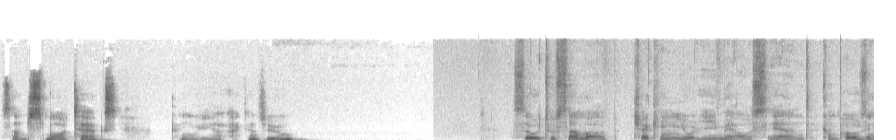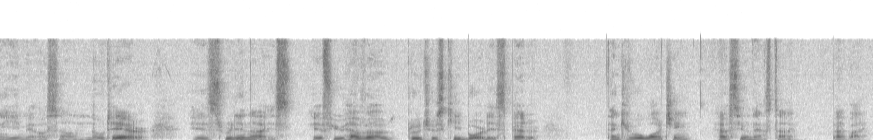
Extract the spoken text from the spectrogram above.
some small text. Can we, I can zoom. So to sum up, checking your emails and composing emails on Note Air is really nice. If you have a Bluetooth keyboard, it's better. Thank you for watching. I'll see you next time. Bye bye.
